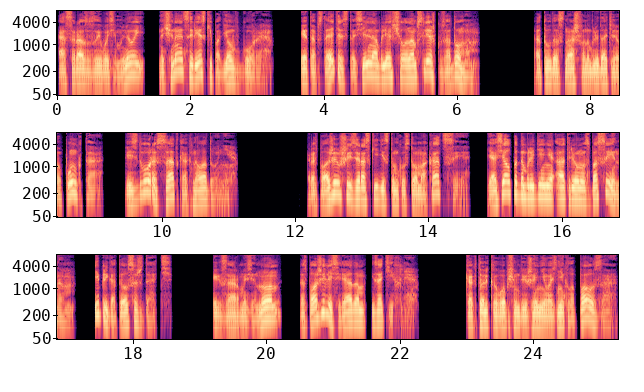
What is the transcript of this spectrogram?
а сразу за его землей начинается резкий подъем в горы. Это обстоятельство сильно облегчило нам слежку за домом. Оттуда, с нашего наблюдательного пункта, весь двор и сад как на ладони. Расположившись за раскидистым кустом акации, я сел под наблюдение атриума с бассейном и приготовился ждать. Экзарм и Зенон расположились рядом и затихли. Как только в общем движении возникла пауза,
